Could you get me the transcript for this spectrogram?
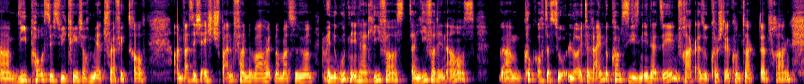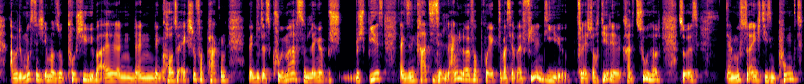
ähm, wie poste ich wie kriege ich auch mehr Traffic drauf. Und was ich echt spannend fand, war heute nochmal zu hören, wenn du guten Inhalt lieferst, dann liefer den aus, ähm, guck auch, dass du Leute reinbekommst, die diesen Inhalt sehen. Frag also stell Kontaktanfragen. Aber du musst nicht immer so pushy überall den, den, den Call to Action verpacken. Wenn du das cool machst und länger bespielst, dann sind gerade diese Langläuferprojekte, was ja bei vielen, die vielleicht auch dir, der gerade zuhört, so ist, dann musst du eigentlich diesen Punkt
